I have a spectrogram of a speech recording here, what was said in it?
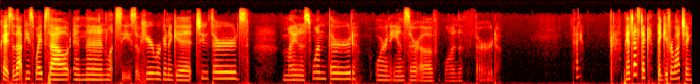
Okay, so that piece wipes out, and then let's see, so here we're going to get 2 thirds minus 1 third, or an answer of 1 third. Okay, fantastic. Thank you for watching.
